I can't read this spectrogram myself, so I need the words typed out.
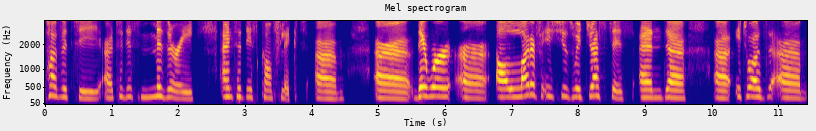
poverty, uh, to this misery, and to this conflict. Um, uh, there were uh, a lot of issues with justice, and uh, it was um,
